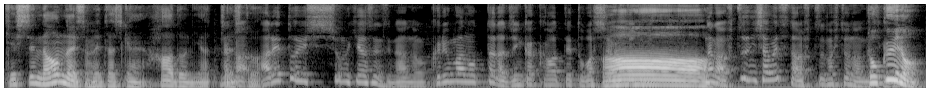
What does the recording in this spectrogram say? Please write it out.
決して治んないですよね、確かに。ハードにやっちゃなうん人はかあれと一緒の気がするんですよね。あの車乗ったら人格変わって飛ばしちゃう人とか。なあんか普通に喋ってたら普通の人なんですけど。得意の。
